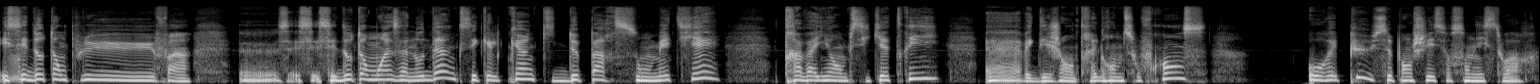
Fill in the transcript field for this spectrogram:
Et mmh. c'est d'autant plus, enfin, euh, c'est d'autant moins anodin que c'est quelqu'un qui, de par son métier, travaillant en psychiatrie, euh, avec des gens en très grande souffrance, aurait pu se pencher sur son histoire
